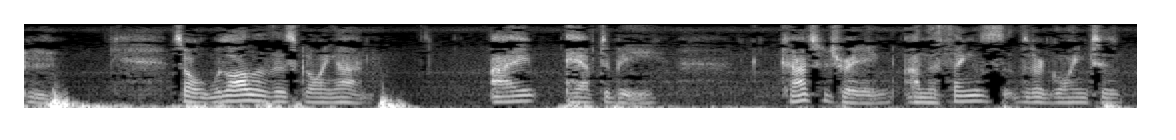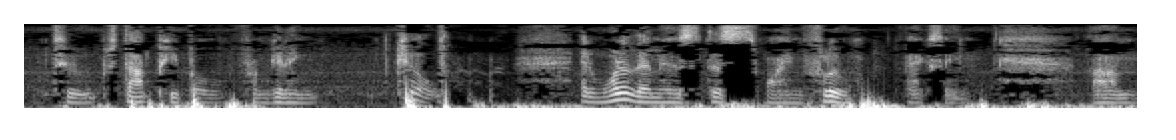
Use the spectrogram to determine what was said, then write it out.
so, with all of this going on, I have to be concentrating on the things that are going to to stop people from getting killed. and one of them is this swine flu vaccine. Um,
